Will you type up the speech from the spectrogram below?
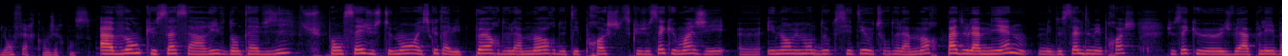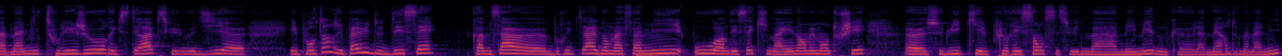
l'enfer quand j'y repense. Avant que ça, ça arrive dans ta vie, tu pensais justement, est-ce que tu avais peur de la mort de tes proches? Parce que je sais que moi j'ai euh, énormément d'anxiété autour de la mort, pas de la mienne, mais de celle de mes proches. Je sais que je vais appeler ma mamie tous les jours, etc. Parce que je me dis... Euh, et pourtant, j'ai pas eu de décès comme ça euh, brutal dans ma famille ou un décès qui m'a énormément touchée. Euh, celui qui est le plus récent, c'est celui de ma mémé, donc euh, la mère de ma mamie.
